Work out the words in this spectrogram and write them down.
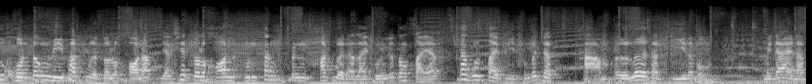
ทุกคนต้องมีพาสเวิร์ดตัวละครครับ อย่างเช่นตัวละครคุณตั้งเป็นพาสเวิร์ดอะไรคุณก็ต้องใส่ครับ ถ้าคุณใส่ผิดคุณก็จะถามเออร์เลอร์ทันทีนะผม ไม่ได้นะ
